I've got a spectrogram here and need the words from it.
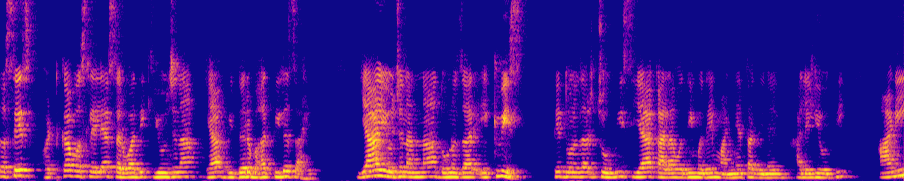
तसेच फटका बसलेल्या सर्वाधिक योजना ह्या विदर्भातीलच आहेत. या योजनांना दोन हजार एकवीस ते दोन हजार चोवीस या कालावधीमध्ये मान्यता देण्यात आलेली होती. आणि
